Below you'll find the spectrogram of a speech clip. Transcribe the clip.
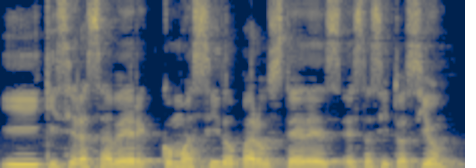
y quisiera saber cómo ha sido para ustedes esta situación.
